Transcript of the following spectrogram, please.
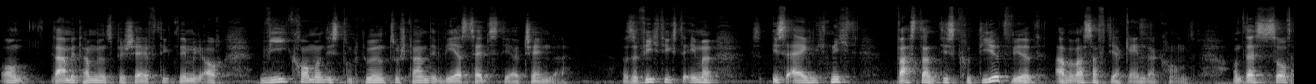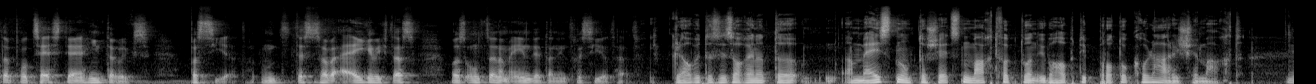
Und damit haben wir uns beschäftigt, nämlich auch, wie kommen die Strukturen zustande, wer setzt die Agenda. Also das Wichtigste immer ist eigentlich nicht, was dann diskutiert wird, aber was auf die Agenda kommt. Und das ist oft der Prozess, der hinterrücks passiert. Und das ist aber eigentlich das, was uns dann am Ende dann interessiert hat. Ich glaube, das ist auch einer der am meisten unterschätzten Machtfaktoren überhaupt, die protokollarische Macht. Ja.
